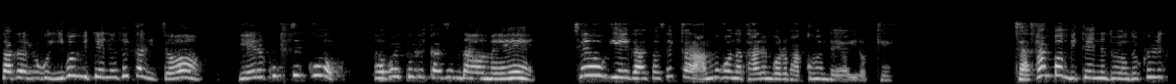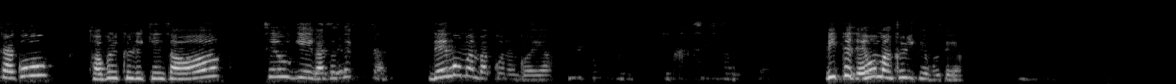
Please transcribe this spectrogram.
자, 그럼 요거 2번 밑에 있는 색깔 있죠? 얘를 콕 찍고 더블 클릭하신 다음에 채우기에 가서 색깔 아무거나 다른 거를 바꾸면 돼요. 이렇게. 자, 3번 밑에 있는 도형도 클릭하고 더블 클릭해서 채우기에 가서 색깔 네모만 바꾸는 거예요. 밑에 네모만 클릭해 보세요.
